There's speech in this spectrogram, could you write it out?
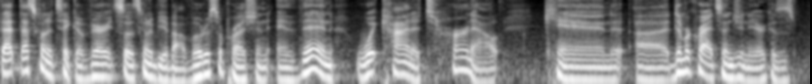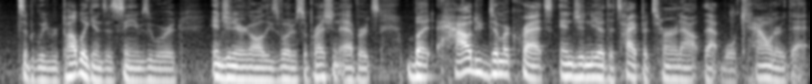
that that's going to take a very so it's going to be about voter suppression and then what kind of turnout can uh, Democrats engineer because it's typically Republicans it seems who are engineering all these voter suppression efforts. But how do Democrats engineer the type of turnout that will counter that?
